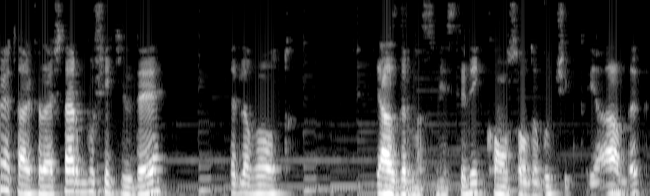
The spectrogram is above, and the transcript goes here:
Evet arkadaşlar bu şekilde Hello World yazdırmasını istedik. Konsolda bu çıktıyı aldık.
